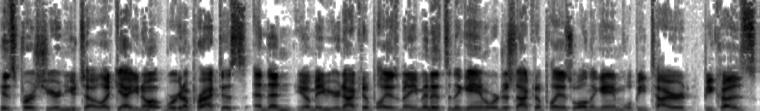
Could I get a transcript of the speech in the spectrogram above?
his first year in Utah. Like, yeah, you know what? We're going to practice, and then you know maybe you're not going to play as many minutes in the game. We're just not going to play as well in the game. We'll be tired because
